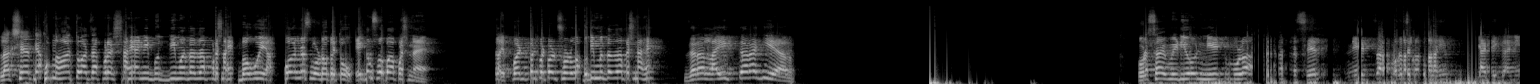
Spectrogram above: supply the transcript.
लक्षात घ्या खूप महत्त्वाचा प्रश्न आहे आणि बुद्धिमत्ताचा प्रश्न आहे. बघूया कोण सोडवतो? एकदम सोपा प्रश्न आहे. पटपट पटपट सोडवा. बुद्धिमत्ताचा प्रश्न आहे. जरा लाईक करा की यार. थोडासा व्हिडिओ नेट मुळे असेल. नेटचा प्रॉब्लेम नाही. या ठिकाणी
